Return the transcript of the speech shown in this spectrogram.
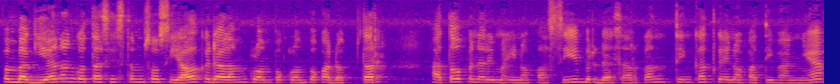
Pembagian anggota sistem sosial ke dalam kelompok-kelompok adopter atau penerima inovasi berdasarkan tingkat keinovatifannya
